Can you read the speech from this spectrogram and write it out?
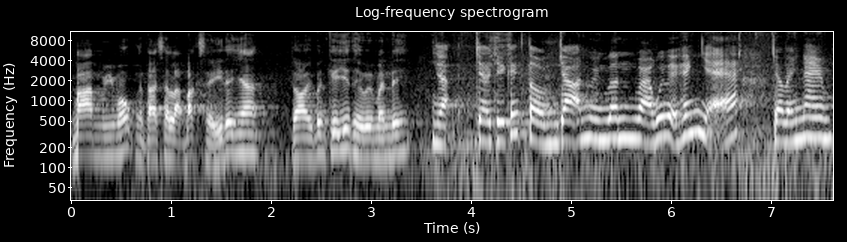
31 người ta sẽ là bác sĩ đấy nha rồi bên kia giới thiệu về mình đi. Dạ, chào chị Cát Tường, chào anh Nguyên Linh và quý vị khán giả. Chào bạn Nam,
